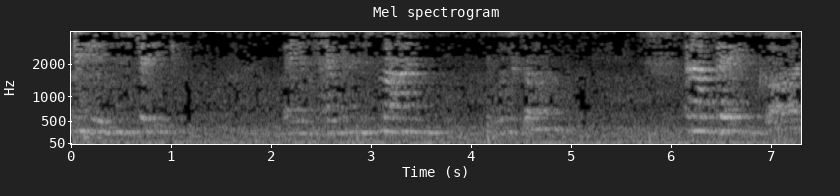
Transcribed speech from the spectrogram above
He didn't speak. They had taken his mind. It was gone. And I begged God.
